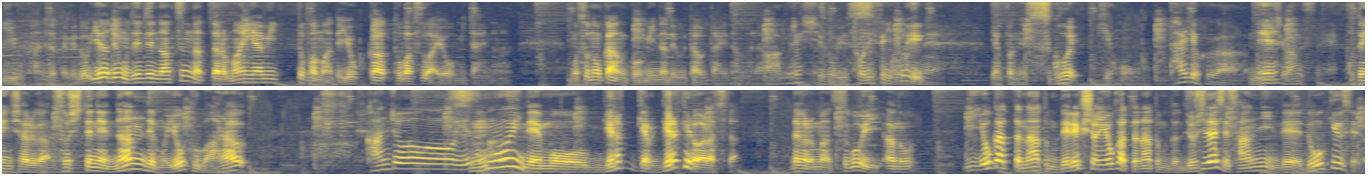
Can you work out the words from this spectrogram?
いう感じだったけどいやでも全然夏になったらマイアミとかまで4日飛ばすわよみたいな。もうその間こうみんなで歌歌いながら。アグレッシブそういう取りすぎてますねやっぱねすごい基本。体力が違ねうんですね。ポテンシャルが、そしてね何でもよく笑う。感情すごいねもうゲラッゲラゲラゲラ笑ってた。だからまあすごいあの良かったなと思うディレクション良かったなと思ったの。女子大生3人で同級生だっ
